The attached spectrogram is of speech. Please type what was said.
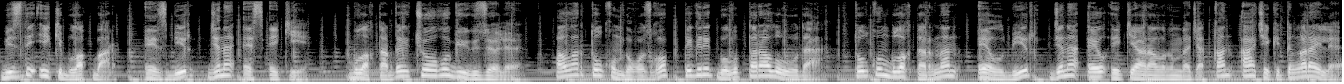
Бизде эки булак бар s1 жана s2 булактарды чогуу күйгүзөлү. Алар толкунду козгоп тегерек болуп таралууда. Толкун булактарынан l1 жана l2 аралыгында жаткан а чекитин карайлы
